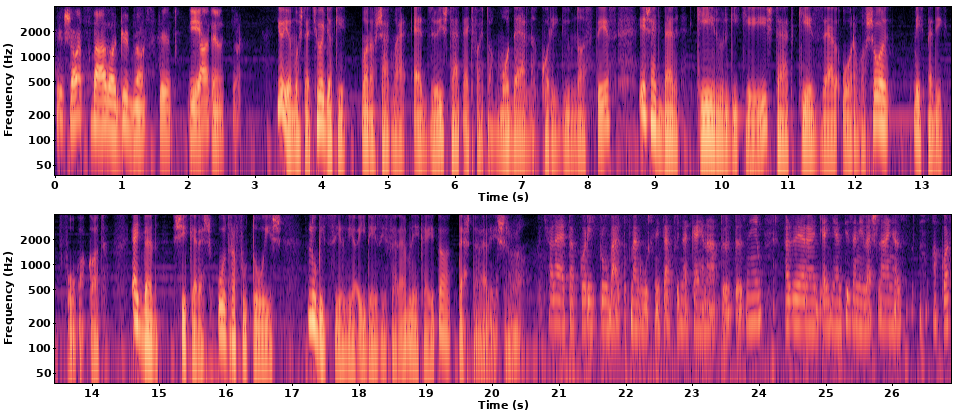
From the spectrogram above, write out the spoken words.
és azt már a gimnasztét. Értem. Jöjjön most egy hölgy, aki manapság már edző is, tehát egyfajta modern kori gimnasztész, és egyben kérürgiké is, tehát kézzel orvosol, mégpedig fogakat. Egyben sikeres ultrafutó is, Lubit Szilvia idézi fel emlékeit a testnevelésről ha lehet, akkor így próbáltuk megúszni, tehát hogy ne kelljen átöltözni. Azért egy, egy ilyen tizenéves lány az akkor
